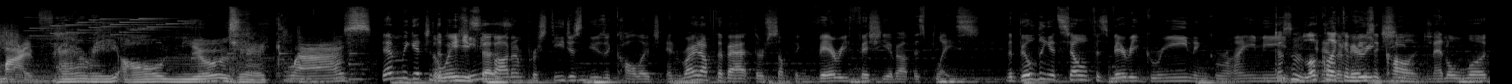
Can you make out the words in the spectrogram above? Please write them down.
My very own music class. Then we get to The the, Bikini. Bottom prestigious music college, and right off the bat, there's something very fishy about this place. The building itself is very green and grimy. Doesn't look like a very music college. Metal look.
